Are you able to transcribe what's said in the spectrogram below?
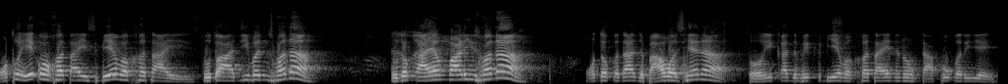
હું તો એક વખત આવીશ, બે વખત આવીશ. તું તો આજીવન છો ને? તું તો કાયમ વાળી છો ને? હું તો કદાચ ભાવ છે ને, તો એકાદ બે વખત આવીને હું ટાપુ કરી જઈશ.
